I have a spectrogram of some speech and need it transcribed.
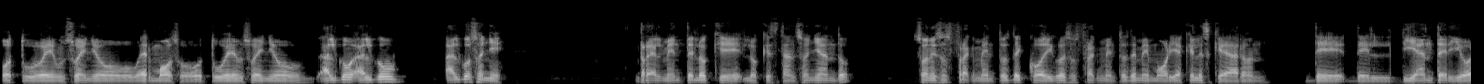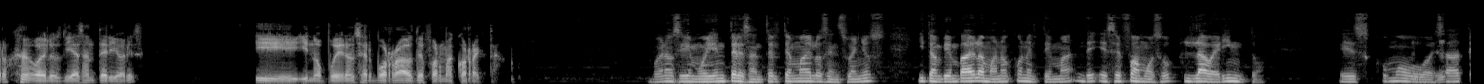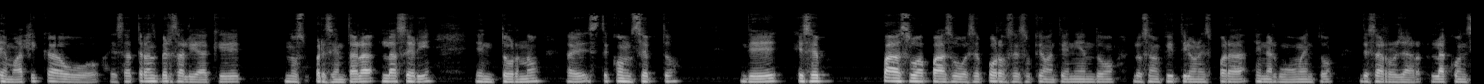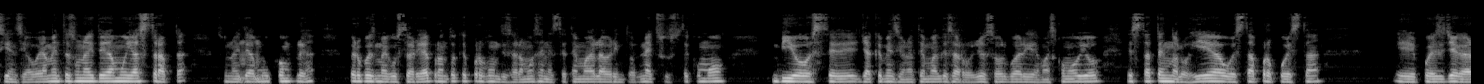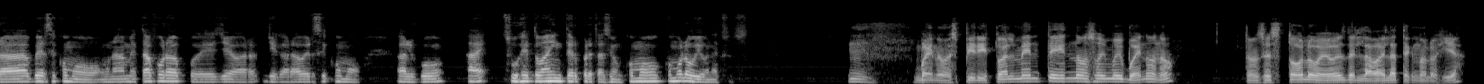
o tuve un sueño hermoso, o tuve un sueño, algo, algo, algo soñé. Realmente lo que, lo que están soñando son esos fragmentos de código, esos fragmentos de memoria que les quedaron de, del día anterior o de los días anteriores y, y no pudieron ser borrados de forma correcta. Bueno, sí, muy interesante el tema de los ensueños y también va de la mano con el tema de ese famoso laberinto. Es como esa temática o esa transversalidad que nos presenta la, la, serie en torno a este concepto de ese paso a paso o ese proceso que van teniendo los anfitriones para en algún momento desarrollar la conciencia. Obviamente es una idea muy abstracta, es una idea muy compleja, pero pues me gustaría de pronto que profundizáramos en este tema del laberinto del Nexus. ¿Usted cómo vio este, ya que menciona el tema del desarrollo de software y demás, cómo vio esta tecnología o esta propuesta? Eh, puede llegar a verse como una metáfora, puede llegar, llegar a verse como algo sujeto a interpretación. ¿Cómo, cómo lo vio Nexus? Mm, bueno, espiritualmente no soy muy bueno, ¿no? Entonces todo lo veo desde el lado de la tecnología.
